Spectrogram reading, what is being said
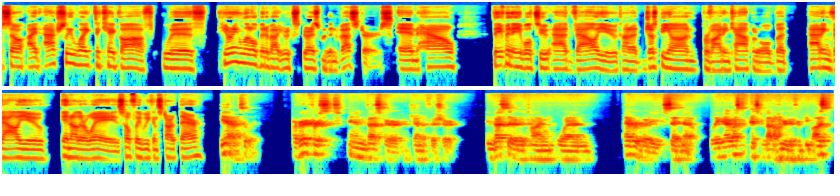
So I'd actually like to kick off with hearing a little bit about your experience with investors and how they've been able to add value kind of just beyond providing capital, but adding value in other ways. Hopefully, we can start there. Yeah, absolutely. Our very first investor, Shana Fisher, invested at a time when everybody said no. Like I must have pitched about 100 different people. I was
